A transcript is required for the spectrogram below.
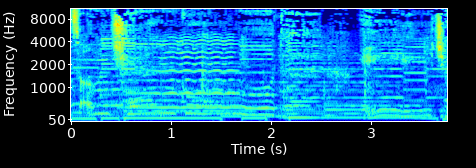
曾牵过的衣角。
